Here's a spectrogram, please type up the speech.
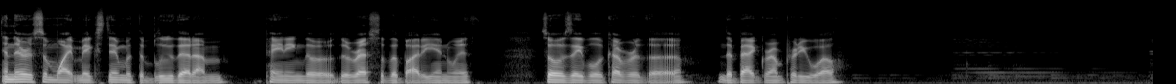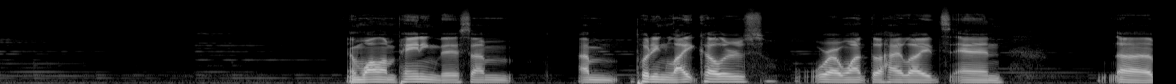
And there is some white mixed in with the blue that I'm painting the the rest of the body in with. So I was able to cover the the background pretty well. And while I'm painting this, I'm I'm putting light colors where I want the highlights and uh,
